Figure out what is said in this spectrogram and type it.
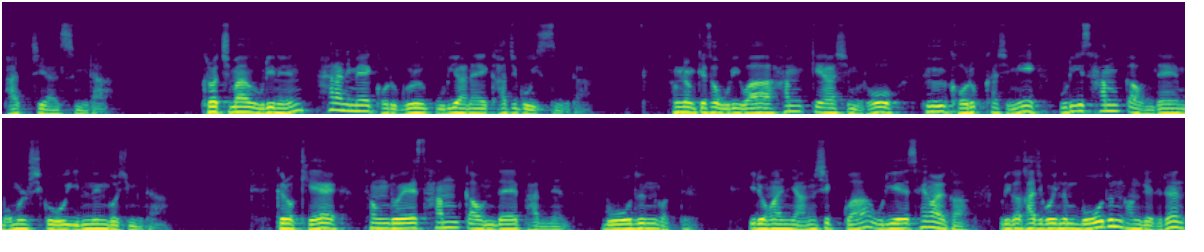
받지 않습니다. 그렇지만 우리는 하나님의 거룩을 우리 안에 가지고 있습니다. 성령께서 우리와 함께 하심으로 그 거룩하심이 우리 삶 가운데 머물시고 있는 것입니다. 그렇기에 성도의 삶 가운데 받는 모든 것들, 일용한 양식과 우리의 생활과 우리가 가지고 있는 모든 관계들은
